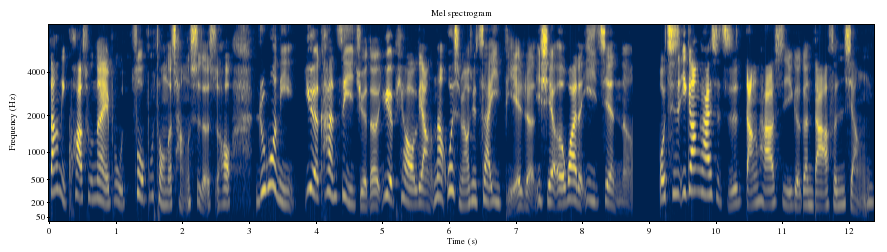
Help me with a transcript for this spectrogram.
当你跨出那一步，做不同的尝试的时候，如果你越看自己觉得越漂亮，那为什么要去在意别人一些额外的意见呢？我其实一刚开始只是当他是一个跟大家分享。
